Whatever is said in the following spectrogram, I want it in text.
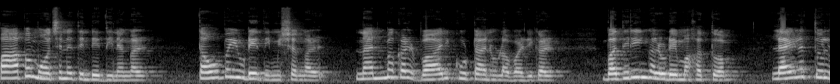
പാപമോചനത്തിന്റെ ദിനങ്ങൾ തൗബയുടെ നിമിഷങ്ങൾ നന്മകൾ വാരിക്കൂട്ടാനുള്ള വഴികൾ ബദിരീങ്ങളുടെ മഹത്വം ലൈലത്തുൽ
